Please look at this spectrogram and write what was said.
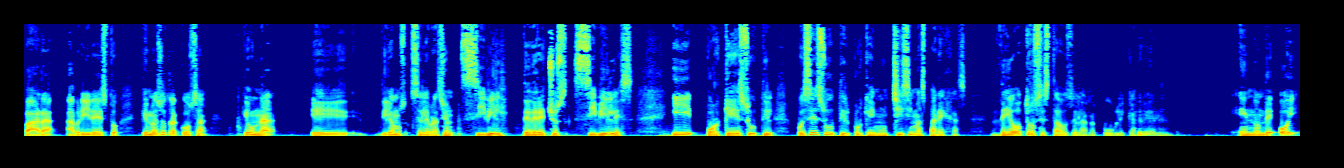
para abrir esto, que no es otra cosa que una eh, digamos, celebración civil, de derechos civiles. ¿Y por qué es útil? Pues es útil porque hay muchísimas parejas de otros estados de la República vienen. en donde hoy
